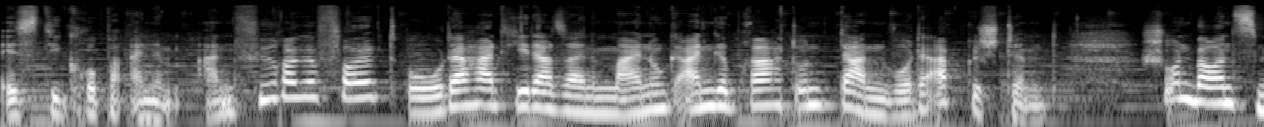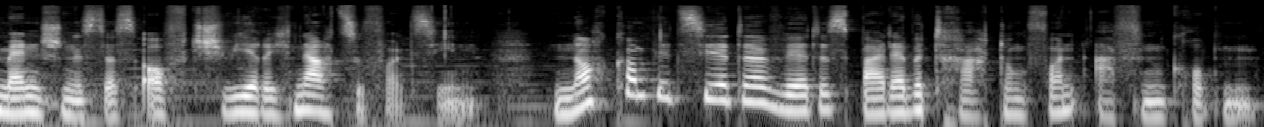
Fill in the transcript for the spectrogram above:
Ist die Gruppe einem Anführer gefolgt oder hat jeder seine Meinung eingebracht und dann wurde abgestimmt? Schon bei uns Menschen ist das oft schwierig nachzuvollziehen. Noch komplizierter wird es bei der Betrachtung von Affengruppen.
